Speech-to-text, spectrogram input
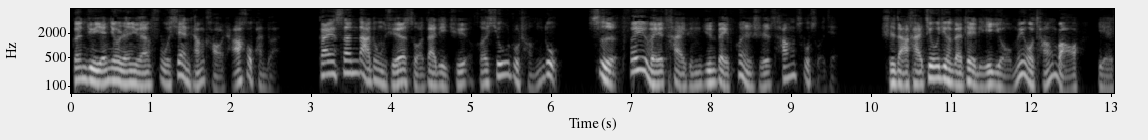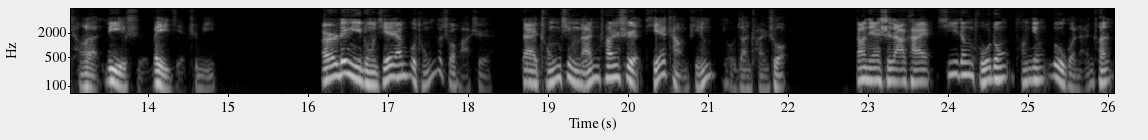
根据研究人员赴现场考察后判断，该三大洞穴所在地区和修筑程度，似非为太平军被困时仓促所建。石达开究竟在这里有没有藏宝，也成了历史未解之谜。而另一种截然不同的说法是，在重庆南川市铁厂坪有段传说：当年石达开西征途中，曾经路过南川，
